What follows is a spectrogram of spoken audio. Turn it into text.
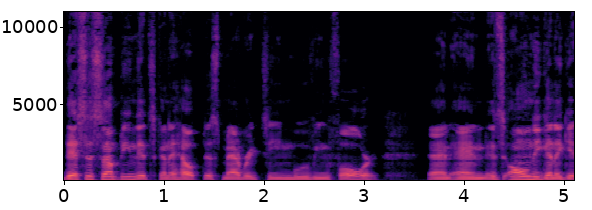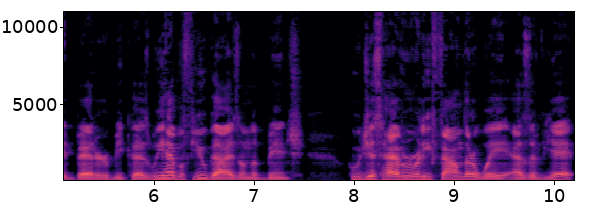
this is something that's going to help this Maverick team moving forward. And and it's only going to get better because we have a few guys on the bench who just haven't really found their way as of yet.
